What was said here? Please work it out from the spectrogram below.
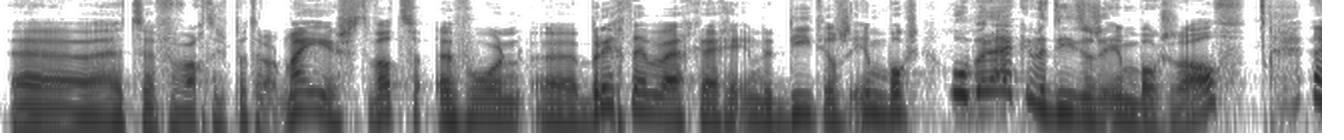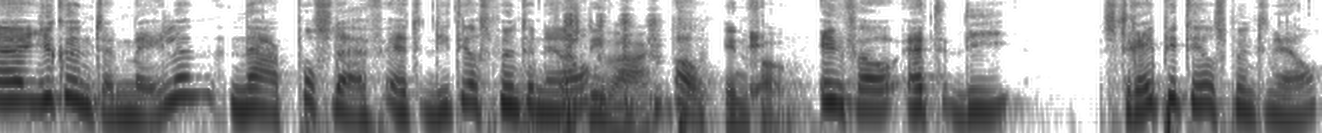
eh, het eh, verwachtingspatroon. Maar eerst, wat eh, voor een eh, bericht hebben wij gekregen in de Details Inbox? Hoe bereiken de Details Inbox, Ralf? Eh, je kunt mailen naar postduif.details.nl. Dat is niet waar. Oh, Info. info at die d-tails.nl.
